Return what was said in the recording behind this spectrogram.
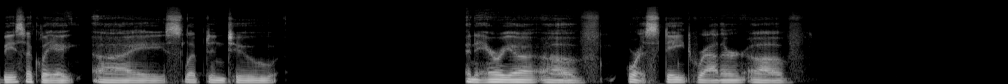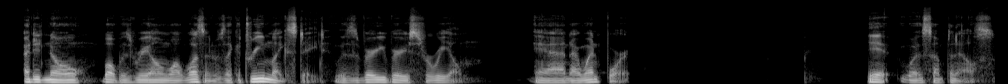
Basically, I, I slipped into an area of, or a state rather, of I didn't know what was real and what wasn't. It was like a dreamlike state. It was very, very surreal and I went for it. It was something else.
